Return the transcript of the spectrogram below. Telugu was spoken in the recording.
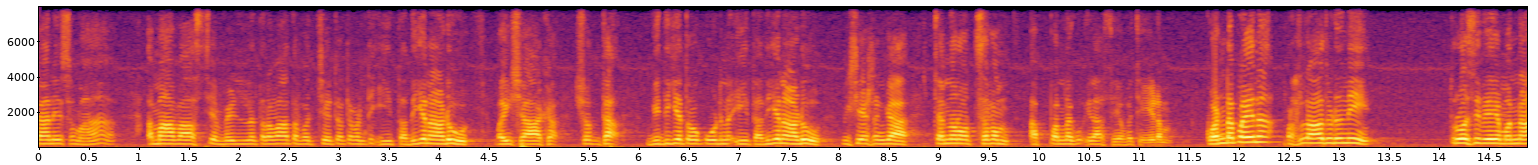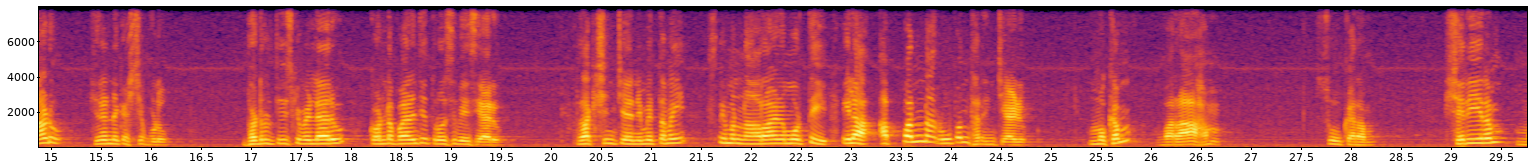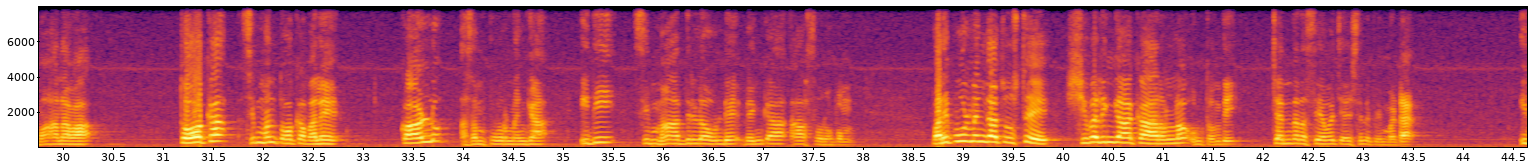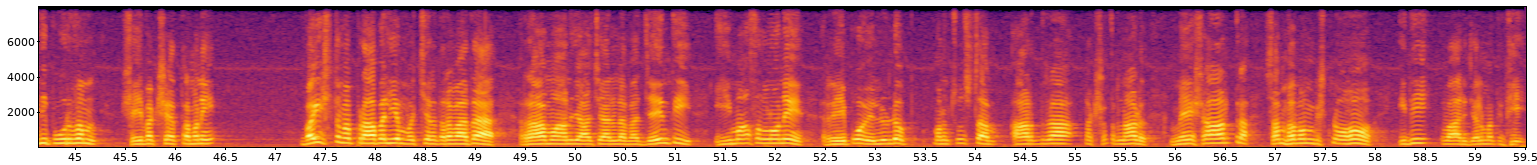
కానీ సుమ అమావాస్య వెళ్ళిన తర్వాత వచ్చేటటువంటి ఈ తదియనాడు వైశాఖ శుద్ధ విధియతో కూడిన ఈ తదియనాడు విశేషంగా చందనోత్సవం అప్పన్నకు ఇలా సేవ చేయడం. కొండపైన ప్రహ్లాదుడిని త్రోసివేయమన్నాడు హిరణ్యకశ్యపుడు. భటులు తీసుకువెళ్ళారు కొండపై నుంచి త్రోసివేశారు. రక్షించే నిమిత్తమై శ్రీమన్నారాయణమూర్తి ఇలా అప్పన్న రూపం ధరించాడు. ముఖం వరాహం సూకరం. శరీరం మానవ. తోక సింహం తోక వలె. కాళ్ళు అసంపూర్ణంగా. ఇది సింహాద్రిలో ఉండే వెంక ఆ స్వరూపం పరిపూర్ణంగా చూస్తే శివలింగాకారంలో ఉంటుంది. చందన సేవ చేసిన పిమ్మట. ఇది పూర్వం శైవక్షేత్రమని. వైష్ణవ ప్రాబల్యం వచ్చిన తర్వాత రామానుజాచార్యుల జయంతి ఈ మాసంలోనే రేపో ఎల్లుండో మనం చూస్తాం ఆర్ద్ర నక్షత్ర నాడు మేషార్ద్ర సంభవం విష్ణోహో ఇది వారి జన్మతిథి.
